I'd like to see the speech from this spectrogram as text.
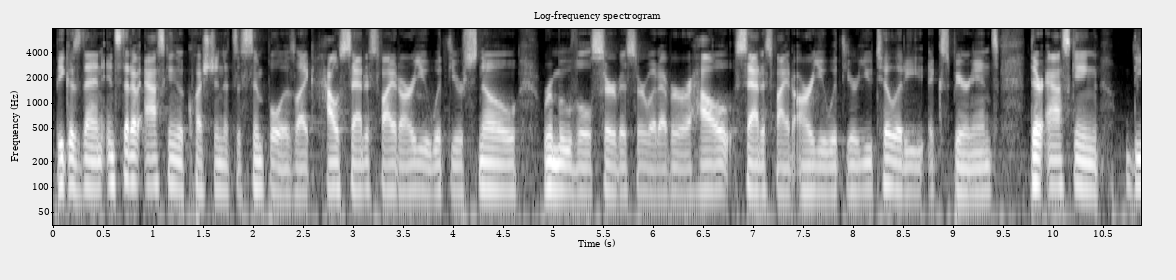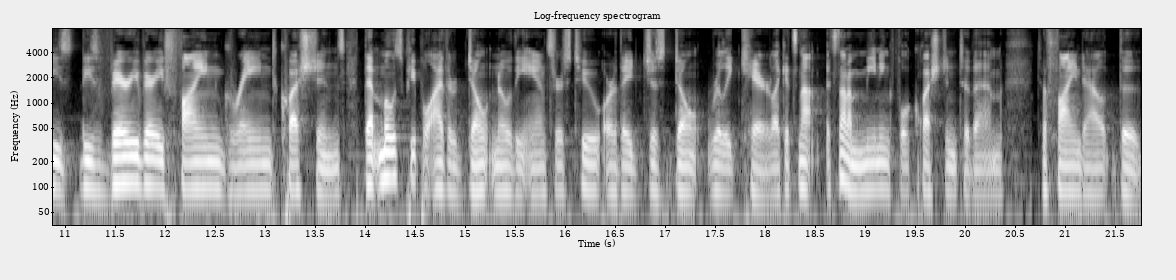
because then instead of asking a question that's as simple as like how satisfied are you with your snow removal service or whatever or how satisfied are you with your utility experience they're asking these these very very fine grained questions that most people either don't know the answers to or they just don't really care. Like it's not it's not a meaningful question to them to find out the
